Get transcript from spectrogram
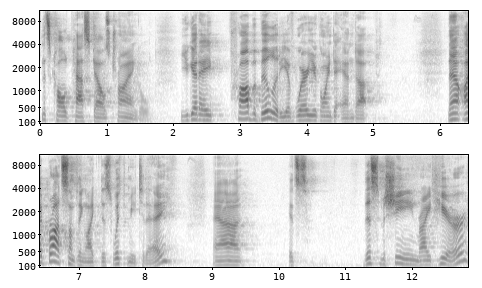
and it's called Pascal's triangle. You get a probability of where you're going to end up. Now, I brought something like this with me today. Uh, it's this machine right here.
